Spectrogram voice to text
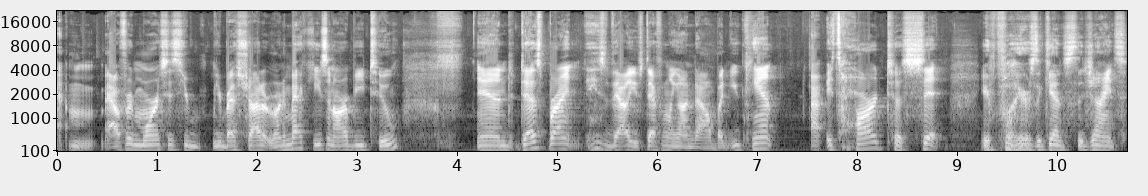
um, Alfred Morris is your, your best shot at running back. He's an RB2. And Dez Bryant, his value's definitely gone down, but you can't. Uh, it's hard to sit your players against the Giants,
